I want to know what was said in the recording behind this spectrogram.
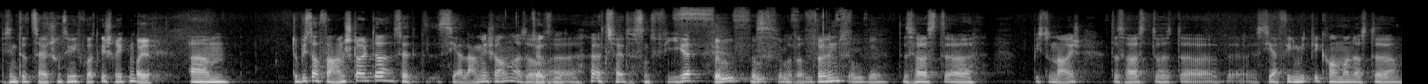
Wir sind der Zeit schon ziemlich fortgeschritten. Oh ja. ähm, du bist auch Veranstalter seit sehr lange schon, also äh, 2004. Fünf, fünf, fünf oder fünf. ja. Das heißt, äh, bist du narrisch? Das heißt, du hast äh, sehr viel mitbekommen aus der,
